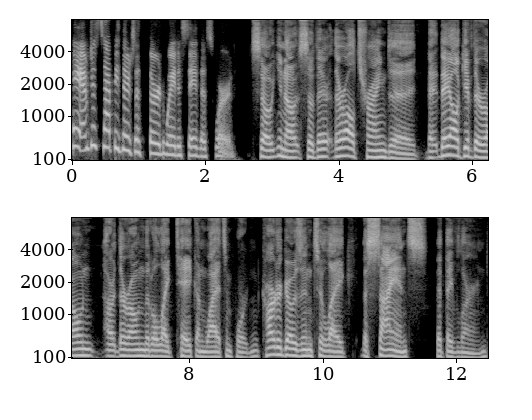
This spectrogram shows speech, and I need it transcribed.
Hey, I'm just happy there's a third way to say this word. So you know, so they're they're all trying to they, they all give their own or their own little like take on why it's important. Carter goes into like the science that they've learned.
